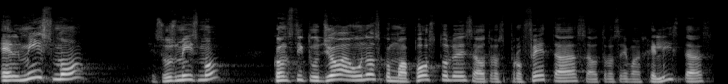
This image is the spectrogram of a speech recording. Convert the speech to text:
él mismo, Jesús mismo, constituyó a unos como apóstoles, a otros profetas, a otros evangelistas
